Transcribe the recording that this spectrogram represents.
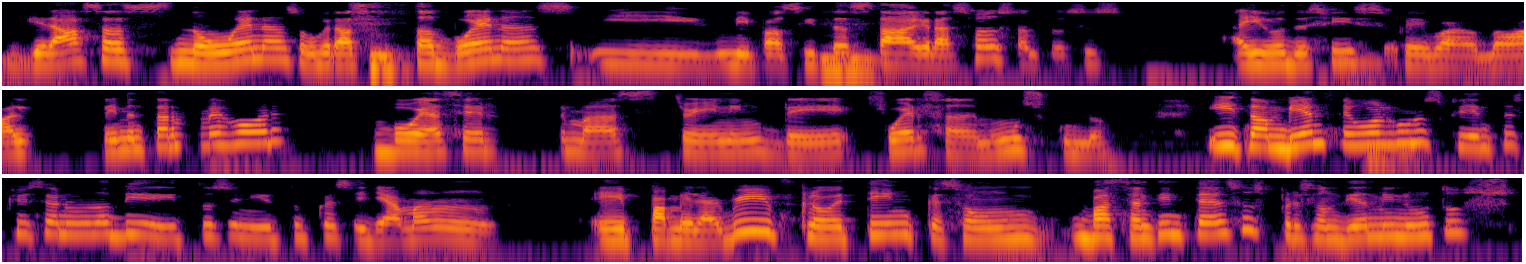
grasas no buenas o grasas buenas y mi pasita está grasosa, entonces ahí vos decís, ok, bueno, voy a alimentar mejor, voy a hacer más training de fuerza, de músculo. Y también tengo algunos clientes que usan unos videitos en YouTube que se llaman eh, Pamela Reeve, Chloe Ting, que son bastante intensos, pero son 10 minutos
